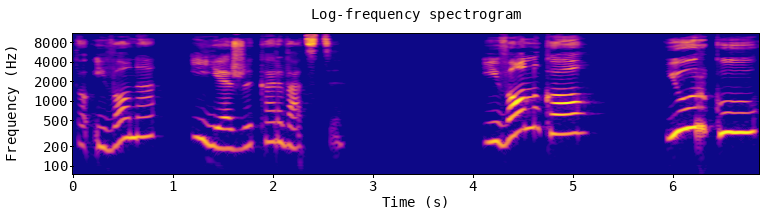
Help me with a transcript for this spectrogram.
to Iwona i Jerzy Karwaccy. Iwonko, Jurku,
